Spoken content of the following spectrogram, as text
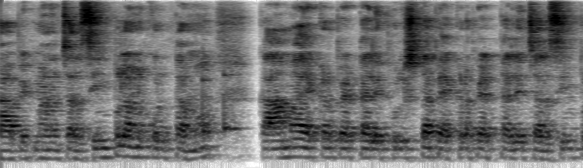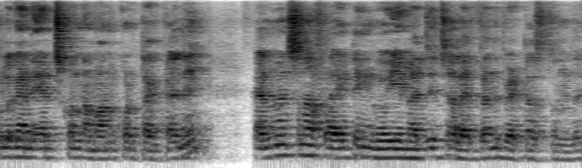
టాపిక్ మనం చాలా సింపుల్ అనుకుంటాము. కామా ఎక్కడ పెట్టాలి? ఫుల్ స్టాప్ ఎక్కడ పెట్టాలి? చాలా సింపుల్గా నేర్చుకుందాం అనుకుంటాం. కానీ కన్వెన్షన్ ఆఫ్ రైటింగ్ ఈ మధ్య చాలా ఇబ్బంది పెట్టేస్తుంది.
